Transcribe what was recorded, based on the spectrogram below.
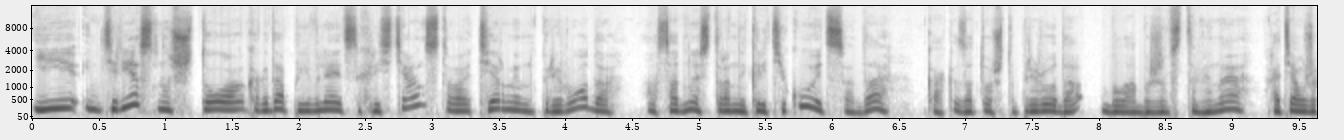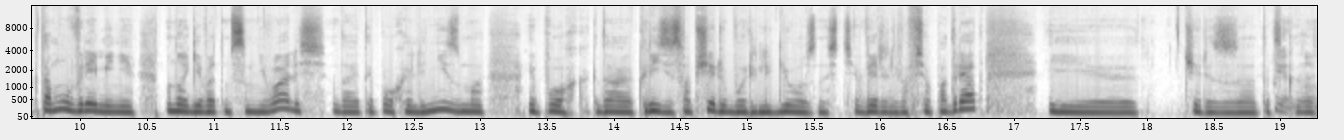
И интересно, что когда появляется христианство, термин природа, а, с одной стороны, критикуется, да, как за то, что природа была обожествлена, хотя уже к тому времени многие в этом сомневались, да, это эпоха эллинизма, эпоха, когда кризис вообще любой религиозности, верили во все подряд, и через, э, так Нет, сказать...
